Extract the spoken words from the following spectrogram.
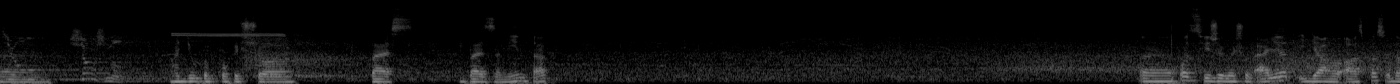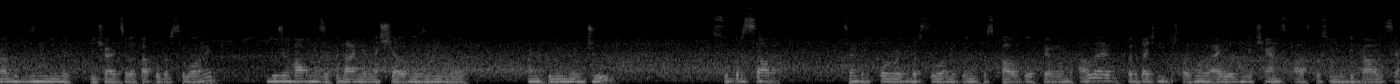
Euh. Гадюка поки що без, без замін, так? Е, от свіжий вийшов Еліот і Діаго Аспас. Одразу дві заміни включаються в атаку Барселони. Дуже гарне закидання на ще одну заміну Анкуліно Джу. Суперсаб. Центр форвард Барселони, він по скауту отримав, але передача не пішла. Знову Еліот з м'ячем, з Аспасом обігралися.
